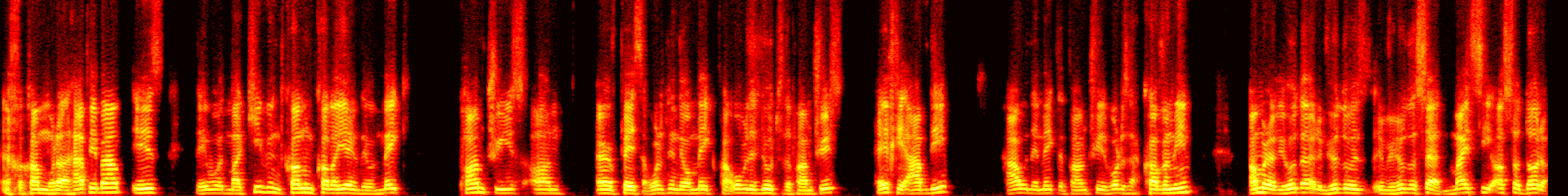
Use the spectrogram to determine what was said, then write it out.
and Chacham were not happy about is they would makivin kalim kalayim. They would make palm trees on erev Pesach. What do they will make? What would they do to the palm trees? Hechi abdi. How would they make the palm trees? What does that cover mean? Amar Rav Yehuda. Rav Yehuda, Rav Yehuda said, "Maisi asodora."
